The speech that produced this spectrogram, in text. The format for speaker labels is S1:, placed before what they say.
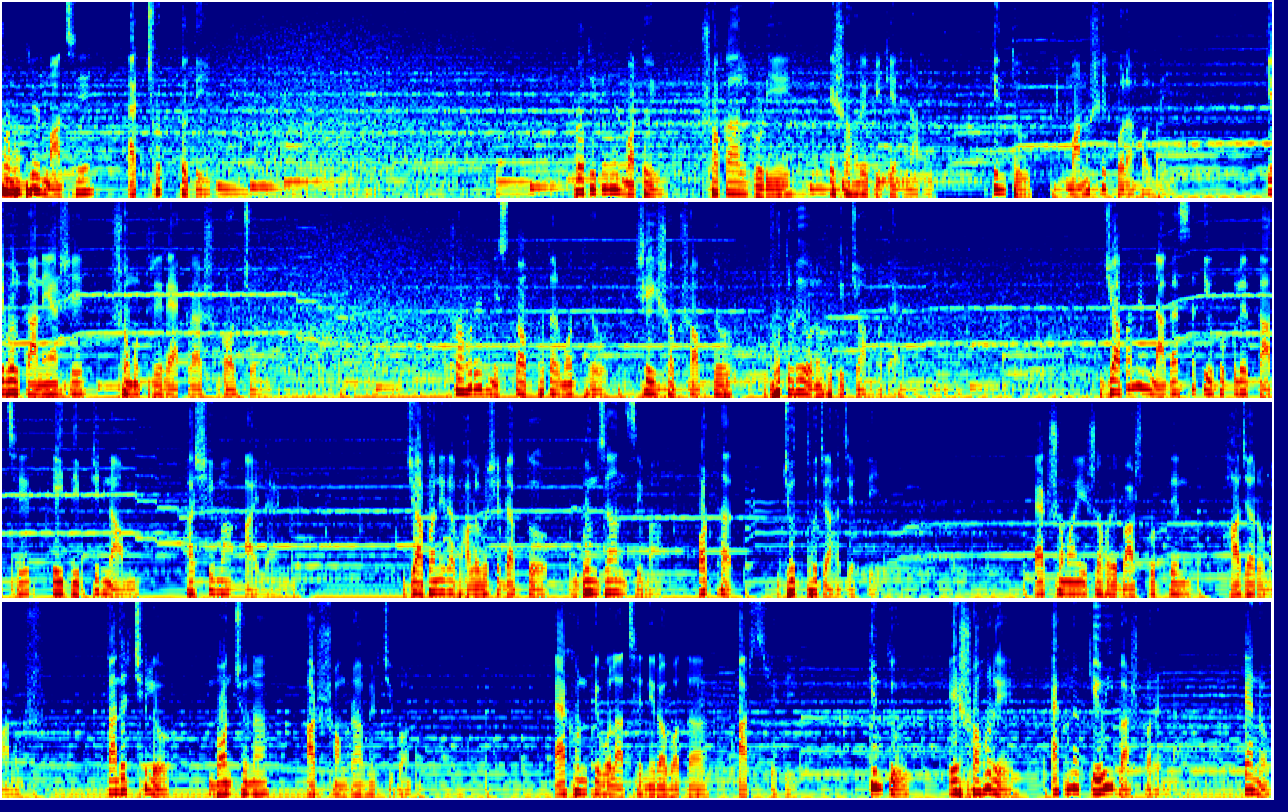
S1: সমুদ্রের মাঝে এক ছোট্ট দ্বীপ। প্রতিদিনের মতোই সকাল গড়িয়ে এ শহরে বিকেল নামে। কিন্তু মানুষের কোলাহল নেই। কেবল কানে আসে সমুদ্রের একরাশ গর্জন। শহরের নিস্তব্ধতার মধ্যেও সেই সব শব্দ ভুতুড়ে অনুভূতির জন্ম দেয়। জাপানের নাগাসাকি উপকূলের কাছের এই দ্বীপটির নাম হাসিমা আইল্যান্ড। জাপানিরা ভালোবেসে ডাকত গুনজান জিমা, অর্থাৎ যুদ্ধ জাহাজের দ্বীপ একসময় এ শহরে বাস করতেন হাজারো মানুষ। তাদের ছিল বঞ্চনা আর সংগ্রামের জীবন। এখন কেবল আছে নীরবতা আর স্মৃতি। কিন্তু এ শহরে এখন আর কেউই বাস করেন না। কেন?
